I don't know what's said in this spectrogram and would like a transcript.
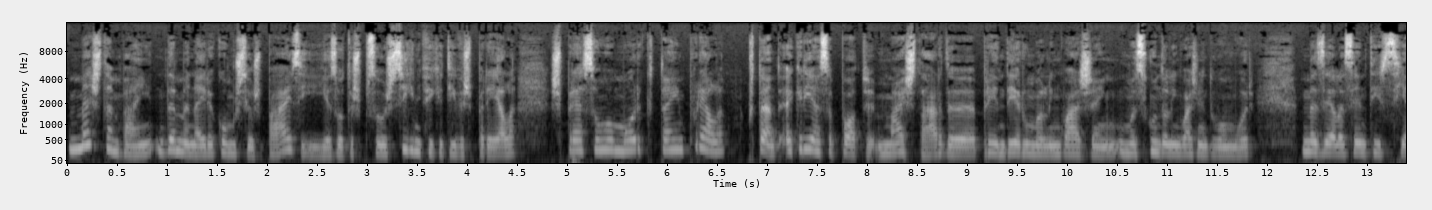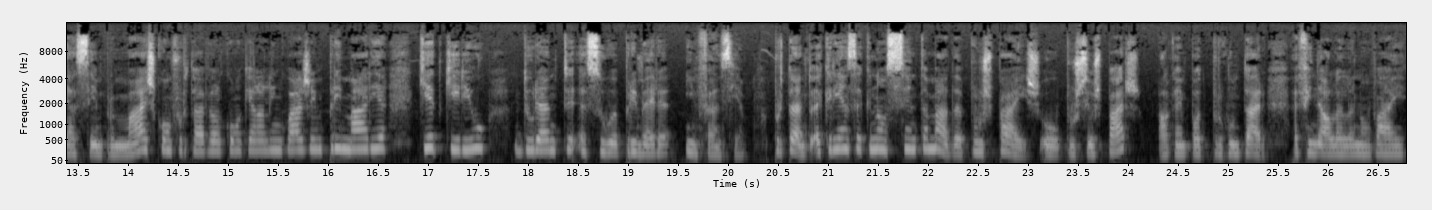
mas também da maneira como os seus pais e as outras pessoas significativas para ela expressam o amor que têm por ela. Portanto, a criança pode mais tarde aprender uma linguagem, uma segunda linguagem do amor, mas ela sentir-se-á sempre mais confortável com aquela linguagem primária que adquiriu durante a sua primeira infância. Portanto, a criança que não se sente amada pelos pais ou pelos seus pares, Alguém pode perguntar, afinal ela não vai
